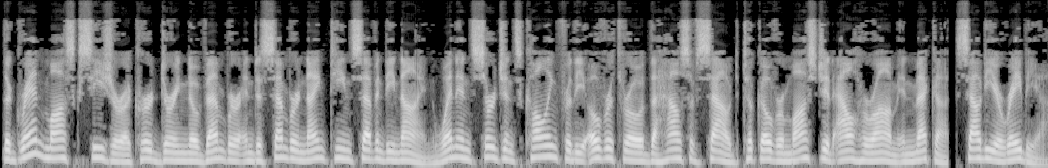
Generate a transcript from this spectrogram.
The Grand Mosque seizure occurred during November and December 1979 when insurgents calling for the overthrow of the House of Saud took over Masjid al-Haram in Mecca, Saudi Arabia.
